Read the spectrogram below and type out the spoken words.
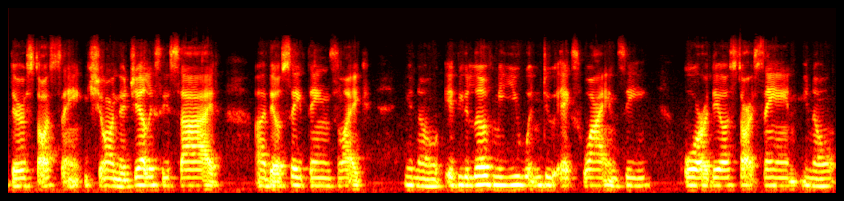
They'll start saying, showing their jealousy side. Uh, they'll say things like, you know, if you love me, you wouldn't do X, Y, and Z. Or they'll start saying, you know,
